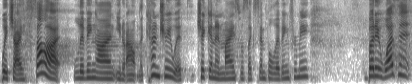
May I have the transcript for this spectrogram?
which I thought living on, you know, out in the country with chicken and mice was like simple living for me. But it wasn't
